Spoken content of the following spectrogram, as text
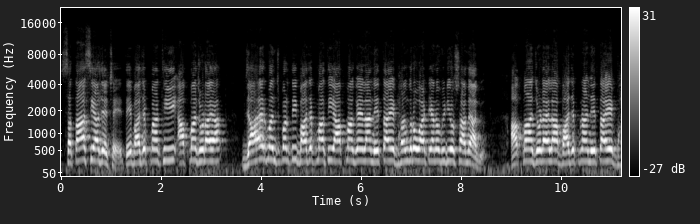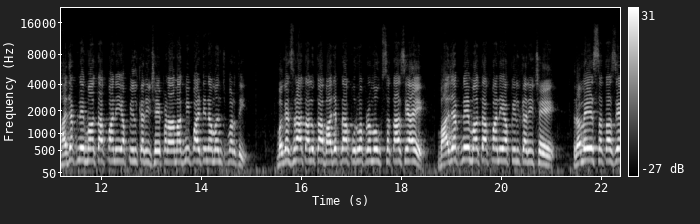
સતાસિયા જે છે, તે ભાજપમાંથી આપમાં જોડાયા. જાહેર મંચ પરથી ભાજપમાંથી આપમાં ગયેલા નેતાએ ભાંગરો વાટિયાનો વીડિયો સામે આવ્યો. આપમાં જોડાયેલા ભાજપના નેતાએ ભાજપને મત આપવાની અપીલ કરી છે, પણ આમ આદમી પાર્ટીના મંચ પરથી બગસરા તાલુકા ભાજપના પૂર્વ પ્રમુખ સતાસિયાએ ભાજપને મત આપવાની અપીલ કરી છે. રમેશ સતસે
